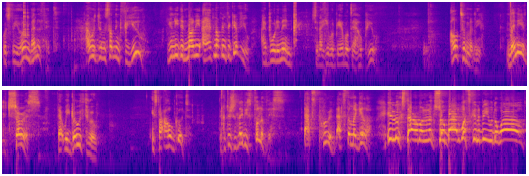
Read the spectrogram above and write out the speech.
was for your own benefit. I was doing something for you. You needed money, I had nothing to give you. I brought him in so that he would be able to help you. Ultimately, many of the tsuras that we go through is for our good. The Kedushas Levi is full of this. That's Purim. That's the Megillah. It looks terrible. It looks so bad. What's going to be with the world?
